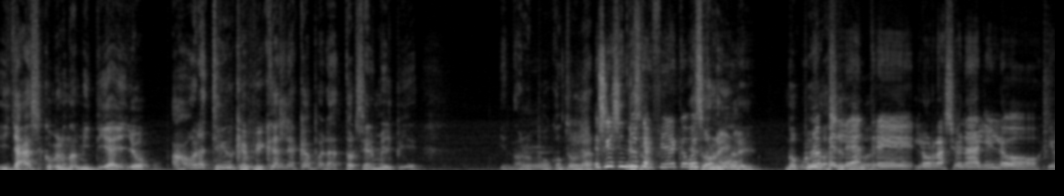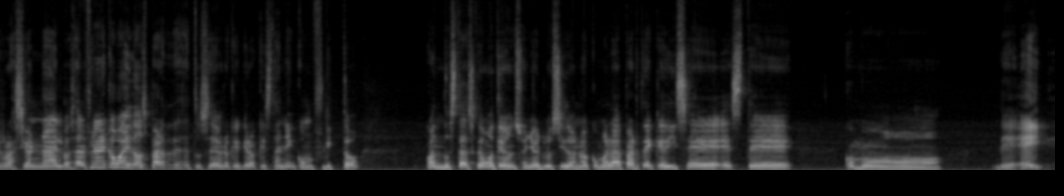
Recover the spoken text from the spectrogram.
Y ya se comieron a mi tía y yo, ahora tengo que picarle acá para torcerme el pie. Y no lo puedo Mm. controlar. Es que siento Eso que al fin y al cabo es, es como horrible. No puedo una pelea entre lo racional y lo irracional. O sea, al fin y al cabo hay dos partes de tu cerebro que creo que están en conflicto cuando estás como teniendo un sueño lúcido, ¿no? Como la parte que dice, este, como de, hey,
